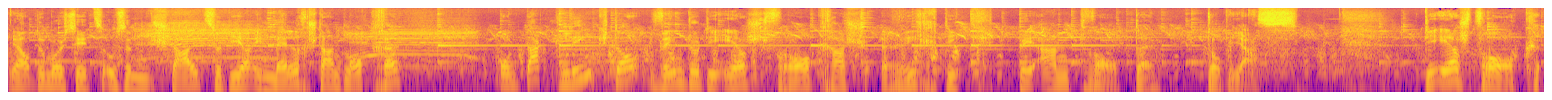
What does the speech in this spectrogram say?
Ja, du musst jetzt aus dem Stall zu dir in den Melkstand locken. Und das gelingt dir, wenn du die erste Frage kannst richtig beantworten Tobias. Die erste Frage.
